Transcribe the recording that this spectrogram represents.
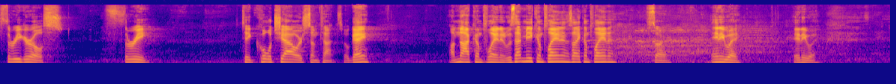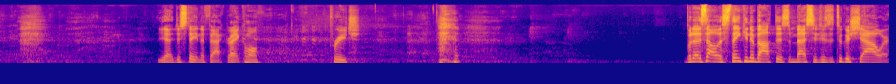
three girls. Three. Take cold showers sometimes, okay? I'm not complaining. Was that me complaining? Was I complaining? Sorry. Anyway, anyway. Yeah, just stating a fact, right? Come on. Preach. but as I was thinking about this message as I took a shower,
